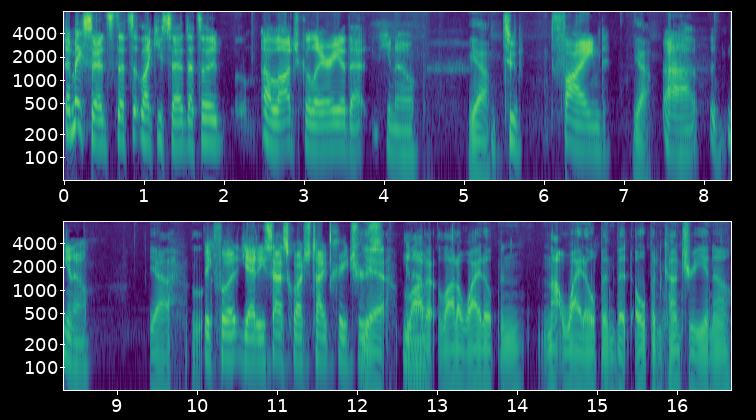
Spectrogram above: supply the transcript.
It makes sense. That's like you said. That's a a logical area that you know Yeah, to find. yeah, Uh, you know, yeah, Bigfoot, Yeti, Sasquatch type creatures. yeah. A lot know. of lot of wide open, not wide open, but open country. You know,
